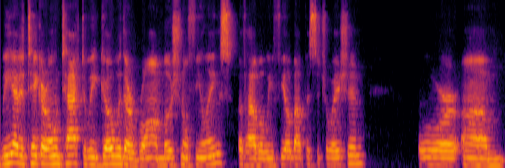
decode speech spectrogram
we had to take our own tact. Do we go with our raw emotional feelings of how we feel about the situation, or um,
